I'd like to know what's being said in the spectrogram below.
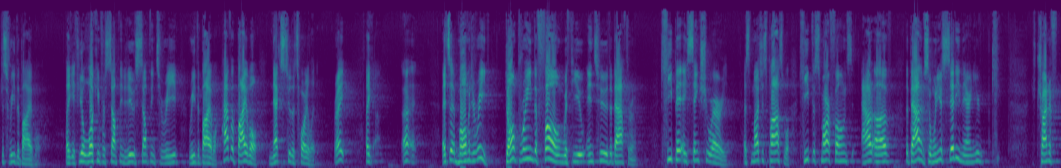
Just read the Bible. Like if you're looking for something to do, something to read, read the Bible. Have a Bible next to the toilet, right? Like uh, it's a moment to read. Don't bring the phone with you into the bathroom. Keep it a sanctuary as much as possible. Keep the smartphones out of the bathroom. So when you're sitting there and you're, you're trying to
